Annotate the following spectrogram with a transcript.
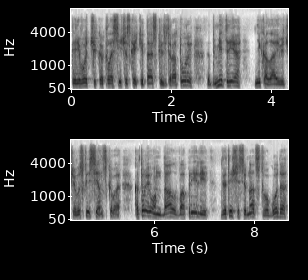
переводчика классической китайской литературы Дмитрия Николаевича Воскресенского, который он дал в апреле 2017 года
